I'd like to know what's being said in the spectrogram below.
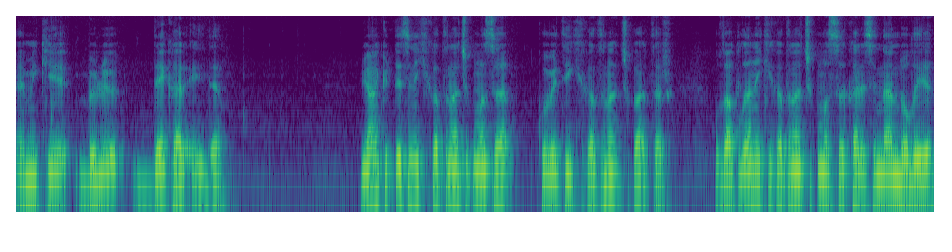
M2 bölü D kareydi. Dünyanın kütlesinin iki katına çıkması kuvveti iki katına çıkartır. Uzaklığın iki katına çıkması karesinden dolayı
